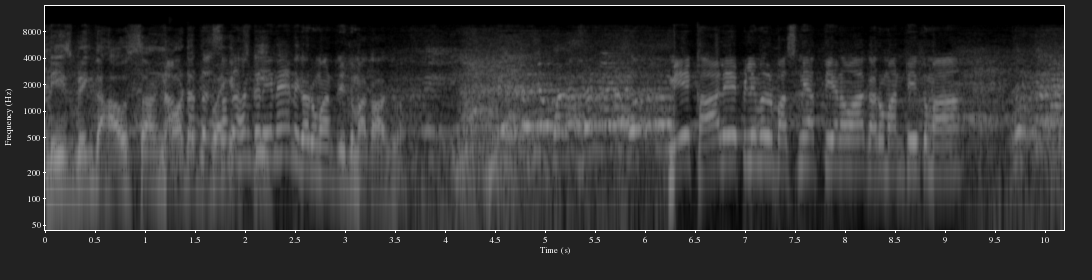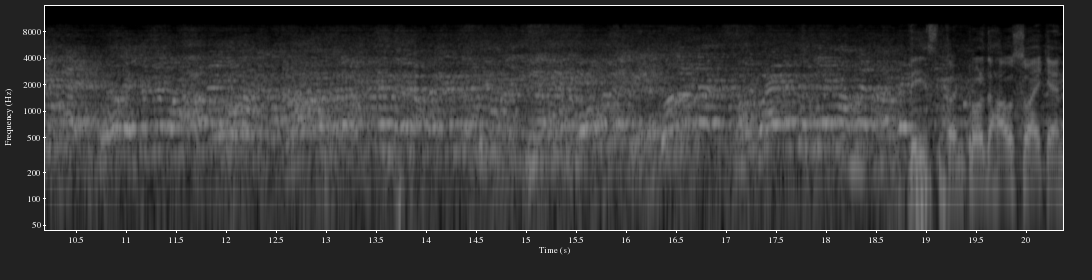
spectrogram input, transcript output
please bring the house on order before I can සඳහන් කරේ speak. නෑනේ ගරු මන්ත්‍රීතුමා කාගේවත්. මේ කාලය පිළිබඳ ප්‍රශ්නයක් තියෙනවා ගරු මන්ත්‍රීතුමා Please control the house so I can.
